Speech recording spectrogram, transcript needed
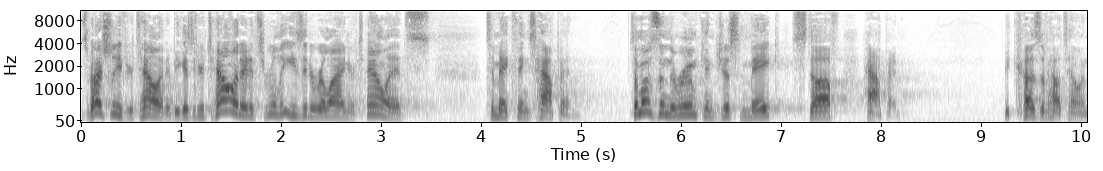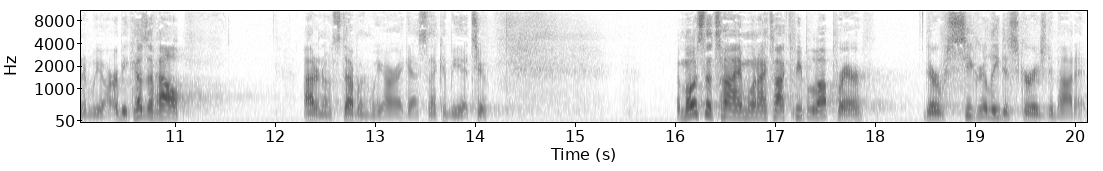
Especially if you're talented because if you're talented, it's really easy to rely on your talents to make things happen. Some of us in the room can just make stuff happen because of how talented we are, or because of how I don't know, stubborn we are, I guess. That could be it too. But most of the time, when I talk to people about prayer, they're secretly discouraged about it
